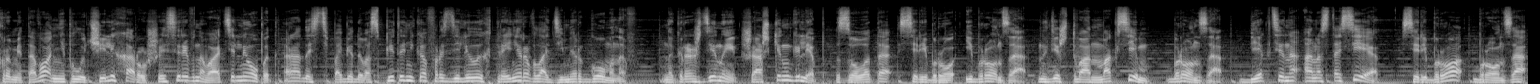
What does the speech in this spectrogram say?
Кроме того, они получили хороший соревновательный опыт. Радость победы воспитанников разделил их тренер Владимир Гомонов. Награждены Шашкин Глеб – золото, серебро и бронза. Надеждван Максим – бронза. Бектина Анастасия – серебро, бронза,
